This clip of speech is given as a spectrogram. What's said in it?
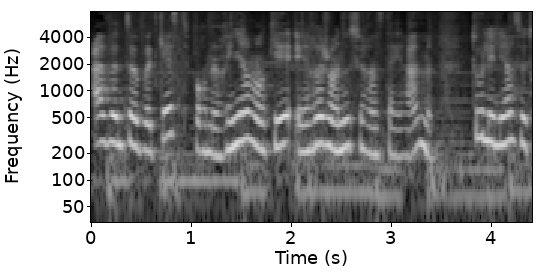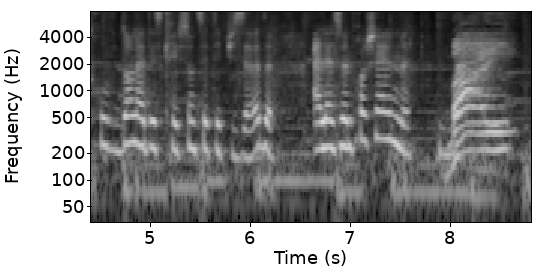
Abonne-toi au podcast pour ne rien manquer et rejoins-nous sur Instagram. Tous les liens se trouvent dans la description de cet épisode. À la semaine prochaine. Bye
